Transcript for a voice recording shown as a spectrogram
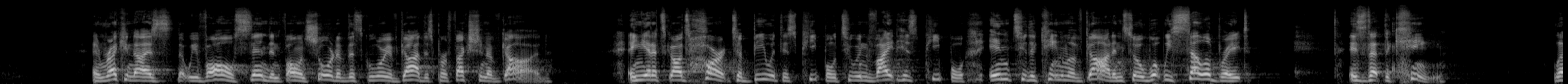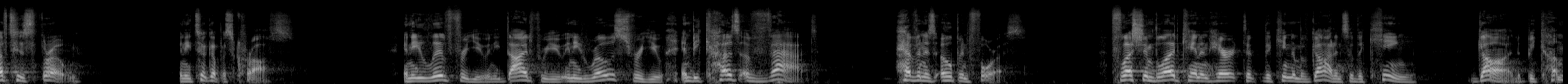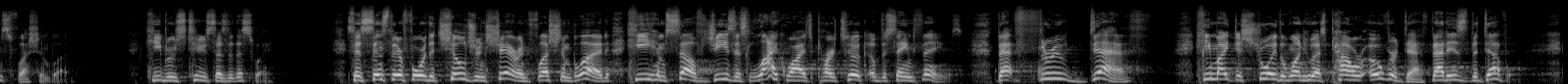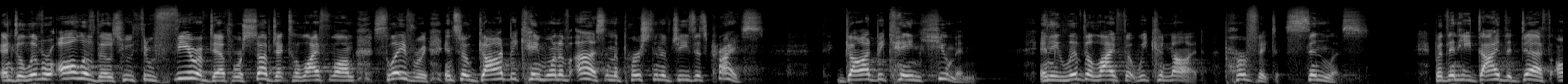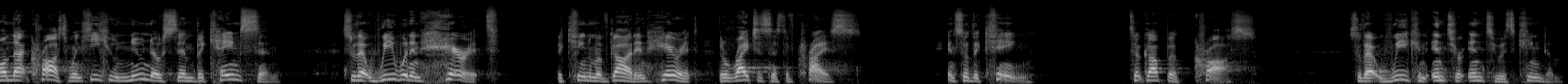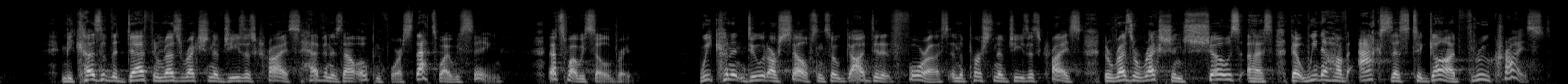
and recognize that we've all sinned and fallen short of this glory of God, this perfection of God. And yet, it's God's heart to be with his people, to invite his people into the kingdom of God. And so, what we celebrate is that the king left his throne and he took up his cross and he lived for you and he died for you and he rose for you. And because of that, heaven is open for us. Flesh and blood can't inherit the kingdom of God. And so the king, God, becomes flesh and blood. Hebrews 2 says it this way It says, Since therefore the children share in flesh and blood, he himself, Jesus, likewise partook of the same things, that through death he might destroy the one who has power over death, that is, the devil, and deliver all of those who through fear of death were subject to lifelong slavery. And so God became one of us in the person of Jesus Christ. God became human, and he lived a life that we could not perfect, sinless. But then he died the death on that cross when he who knew no sin became sin, so that we would inherit the kingdom of God, inherit the righteousness of Christ. And so the king took up a cross so that we can enter into his kingdom. And because of the death and resurrection of Jesus Christ, heaven is now open for us. That's why we sing. That's why we celebrate. We couldn't do it ourselves, and so God did it for us in the person of Jesus Christ. The resurrection shows us that we now have access to God through Christ.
